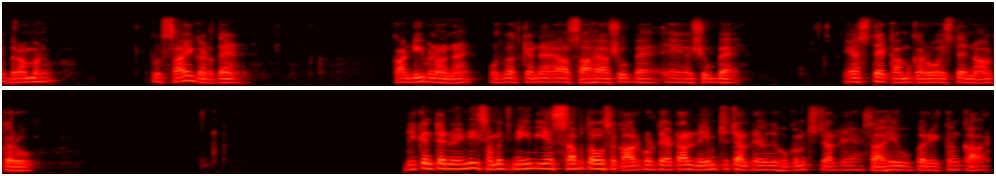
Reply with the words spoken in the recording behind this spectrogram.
ਇਹ ਬ੍ਰਾਹਮਣ, ਤੂੰ ਸਾਹੇ ਗਣਦਾ ਹੈ ਕਾਂਡੀ ਬਣਾਉਣਾ ਹੈ, ਉਹਦੇ ਬਾਅਦ ਕਹਿੰਦਾ ਆ ਸਾਹ ਅਸ਼ੁਭ ਹੈ, ਇਹ ਅਸ਼ੁਭ ਹੈ। ਇਸ ਤੇ ਕੰਮ ਕਰੋ, ਇਸ ਤੇ ਨਾ ਕਰੋ। ਲੇਕਿਨ ਤੈਨੂੰ ਇੰਨੀ ਸਮਝ ਨਹੀਂ ਵੀ ਇਹ ਸਭ ਤਾਂ ਉਸ ਅਕਾਲ ਪੁਰਖ ਦੇ ਅਟਲ ਨੇਮ 'ਚ ਚੱਲ ਰਿਹਾ, ਉਹਦੇ ਹੁਕਮ 'ਚ ਚੱਲ ਰਿਹਾ, ਸਾਹੇ ਉਪਰ ਏਕੰਕਾਰ।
